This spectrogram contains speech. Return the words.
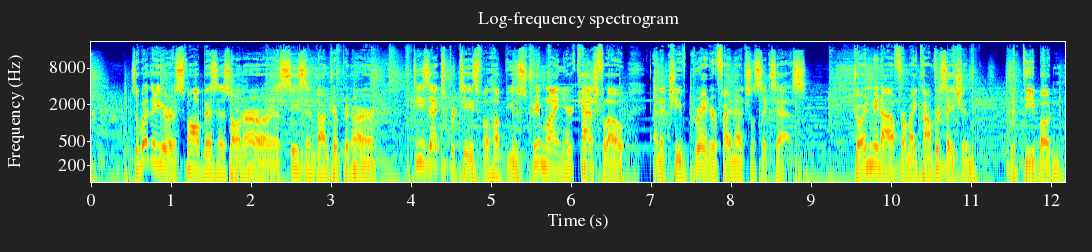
So, whether you're a small business owner or a seasoned entrepreneur, Dee's expertise will help you streamline your cash flow and achieve greater financial success. Join me now for my conversation with Dee Bowden.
